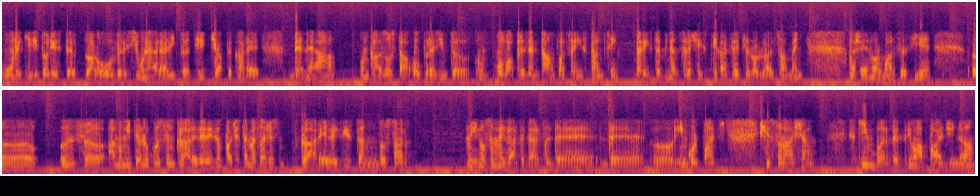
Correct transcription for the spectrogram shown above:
un rechizitoriu este doar o versiune a realității, cea pe care DNA în cazul ăsta o prezintă, o va prezenta în fața instanței, dar există, bineînțeles, și explicațiile celorlalți oameni, așa e normal să fie. Uh, însă anumite lucruri sunt clare, de exemplu, aceste mesaje sunt clare, ele există în dosar, nici nu sunt negate de altfel de, de uh, inculpați. Și sună așa. Schimbări pe prima pagină,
